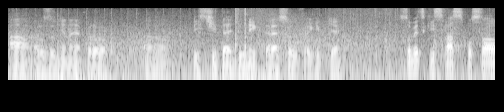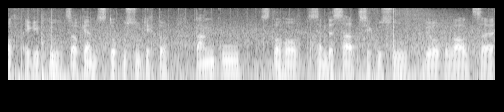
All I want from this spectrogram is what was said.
a rozhodně ne pro e, písčité duny, které jsou v Egyptě. Sovětský svaz poslal Egyptu celkem 100 kusů těchto tanků, z toho 73 kusů bylo po válce e,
